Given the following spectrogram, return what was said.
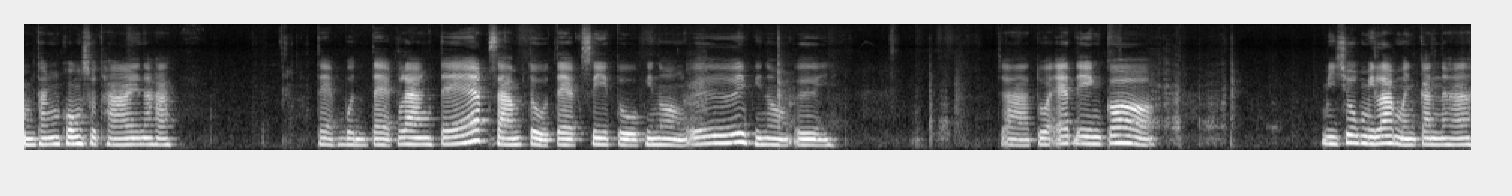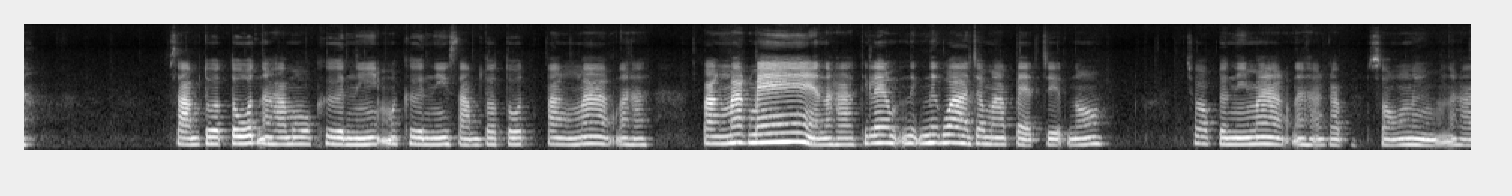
ำทั้งโค้งสุดท้ายนะคะ แตกบนแตกล่างแตกสามตัวแตกสี่ตัวพี่น้องเอ้ยพี่น้องเอ้ยจ้าตัวแอดเองก็ มีโชคมีลาบเหมือนกันนะคะสามตัวโต๊ดนะคะ เมื่อคืนนี้เมื่อคืนนี้สามตัวโต๊ดปังมากนะคะ ปังมากแม่นะคะ ที่แรกนึกนึกว่าจะมาแปดเจ็ดเนาะชอบตัวนี้มากนะคะกับสองหนึ่งนะคะ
